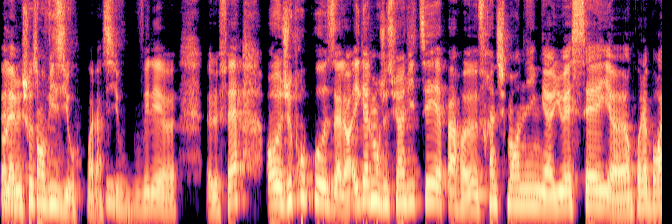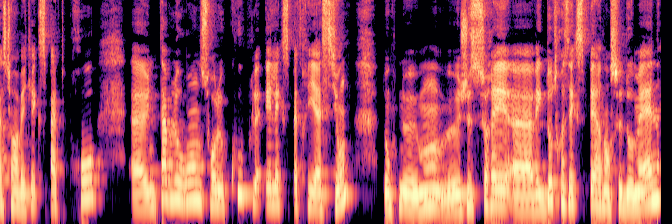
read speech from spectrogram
la même chose en visio. Voilà, si vous euh, le faire. Oh, je propose alors également, je suis invitée par French Morning USA en collaboration avec Expat Pro, une table ronde sur le couple et l'expatriation. Donc je serai avec d'autres experts dans ce domaine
